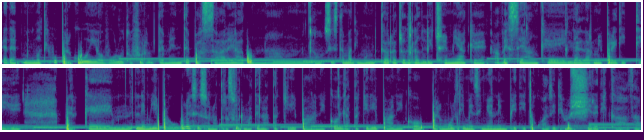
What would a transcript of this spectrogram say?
ed è il motivo per cui ho voluto fortemente passare ad un, um, un sistema di monitoraggio della glicemia che avesse anche gli allarmi predittivi, perché um, le mie paure si sono trasformate in attacchi di panico gli attacchi di panico per molti mesi mi hanno impedito quasi di uscire di casa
